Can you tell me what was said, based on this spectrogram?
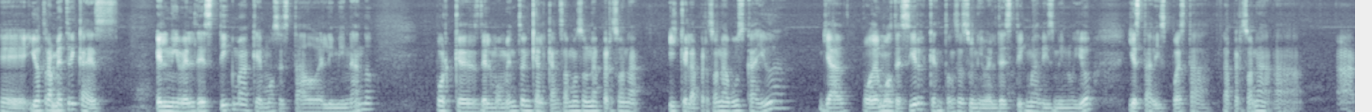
Eh, y otra métrica es el nivel de estigma que hemos estado eliminando, porque desde el momento en que alcanzamos a una persona y que la persona busca ayuda, ya podemos decir que entonces su nivel de estigma disminuyó y está dispuesta la persona a,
